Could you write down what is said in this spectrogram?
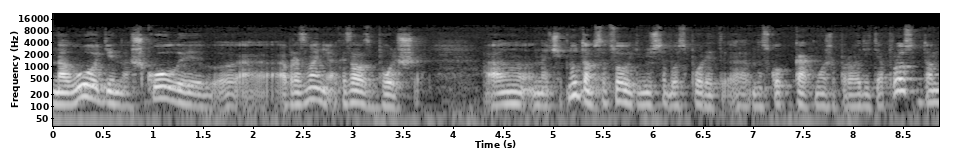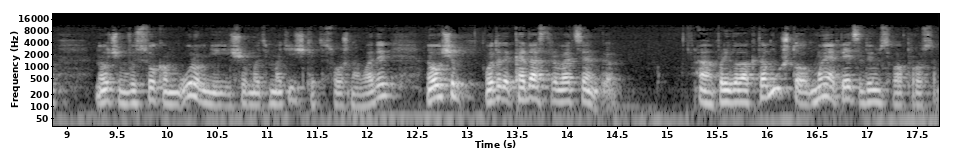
налоги, на школы, а, образование оказалось больше. А, ну, значит, ну там социологи между собой спорят, насколько, как можно проводить опрос, там на очень высоком уровне, еще математически это сложная модель. Но, в общем, вот эта кадастровая оценка привела к тому, что мы опять задаемся вопросом,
